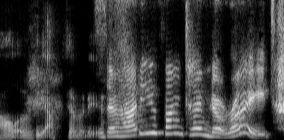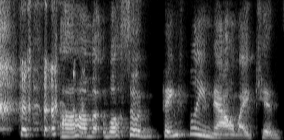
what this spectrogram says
All of the activities. So, how do you find time to write? um, well, so thankfully now my kids,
